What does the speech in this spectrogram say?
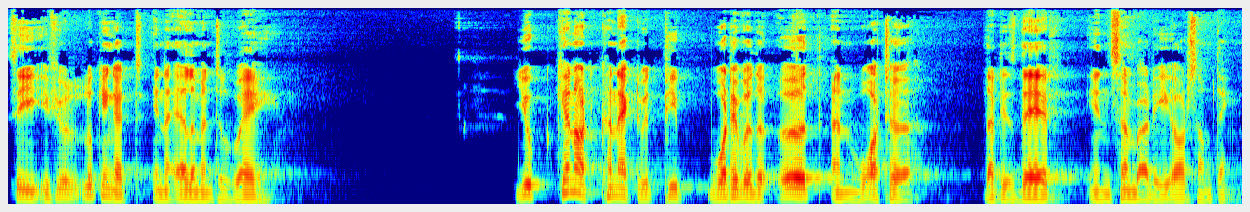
see, if you're looking at in an elemental way, you cannot connect with whatever the earth and water that is there in somebody or something.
